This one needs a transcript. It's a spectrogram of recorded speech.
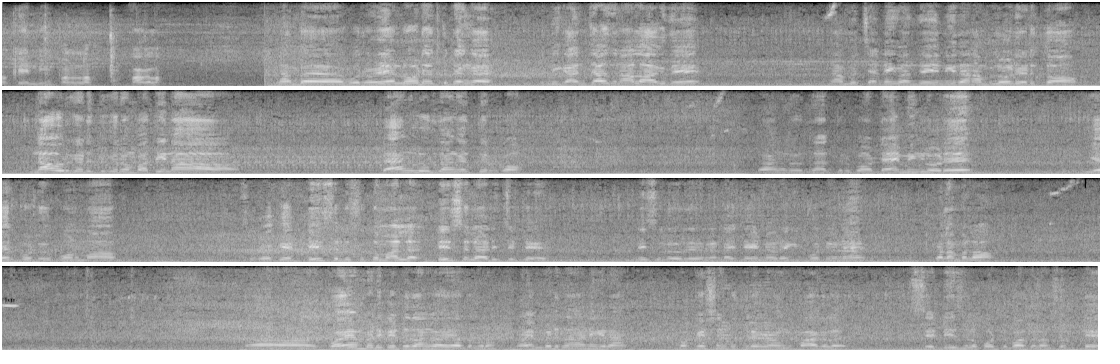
ஓகே இன்றைக்கி பண்ணலாம். பார்க்கலாம். நம்ம ஒரு வழியாக லோடு எடுத்துட்டோங்க. இன்னைக்கு அஞ்சாவது நாள் ஆகுது. நம்ம சென்னைக்கு வந்து இன்றைக்கி தான் நம்ம லோடு எடுத்தோம். என்ன ஊருக்கு எடுத்துக்கிறோம் பார்த்தீங்கன்னா பெங்களூர் தாங்க எடுத்துருக்கோம். பெங்களூர் தான் எடுத்துருக்கோம். டைமிங் லோடு ஏர்போர்ட்டுக்கு போகணுமா? சரி ஓகே டீசல் சுத்தமாக இல்லை. டீசல் அடிச்சுட்டு டீசல் ஒரு ரெண்டாயிரத்தி ஐநூறுரூவாய்க்கு போட்டுக்கின்னு கிளம்பலாம். கோயம்பேடு கிட்ட தாங்க ஏற்ற போகிறோம் கோயம்பேடு தான் நினைக்கிறேன். லொக்கேஷன் கொடுத்துருக்காங்க பார்க்கல. சரி டீசலை போட்டு பார்க்கலாம்னு சொல்லிட்டு.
